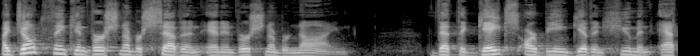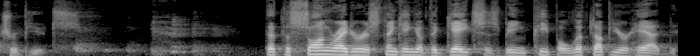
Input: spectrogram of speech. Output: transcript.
I don't think in verse number 7 and in verse number 9 that the gates are being given human attributes. That the songwriter is thinking of the gates as being people. Lift up your head.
